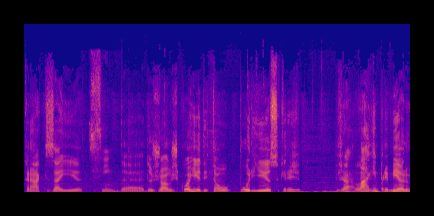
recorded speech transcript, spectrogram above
craques aí Sim. da- dos jogos de corrida. Então, por isso que eles já larguem primeiro.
